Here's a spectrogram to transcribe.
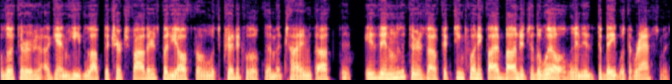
Luther. Again, he loved the church fathers, but he also was critical of them at times. Uh, is in Luther's uh, 1525 Bondage of the Will in his debate with Erasmus,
